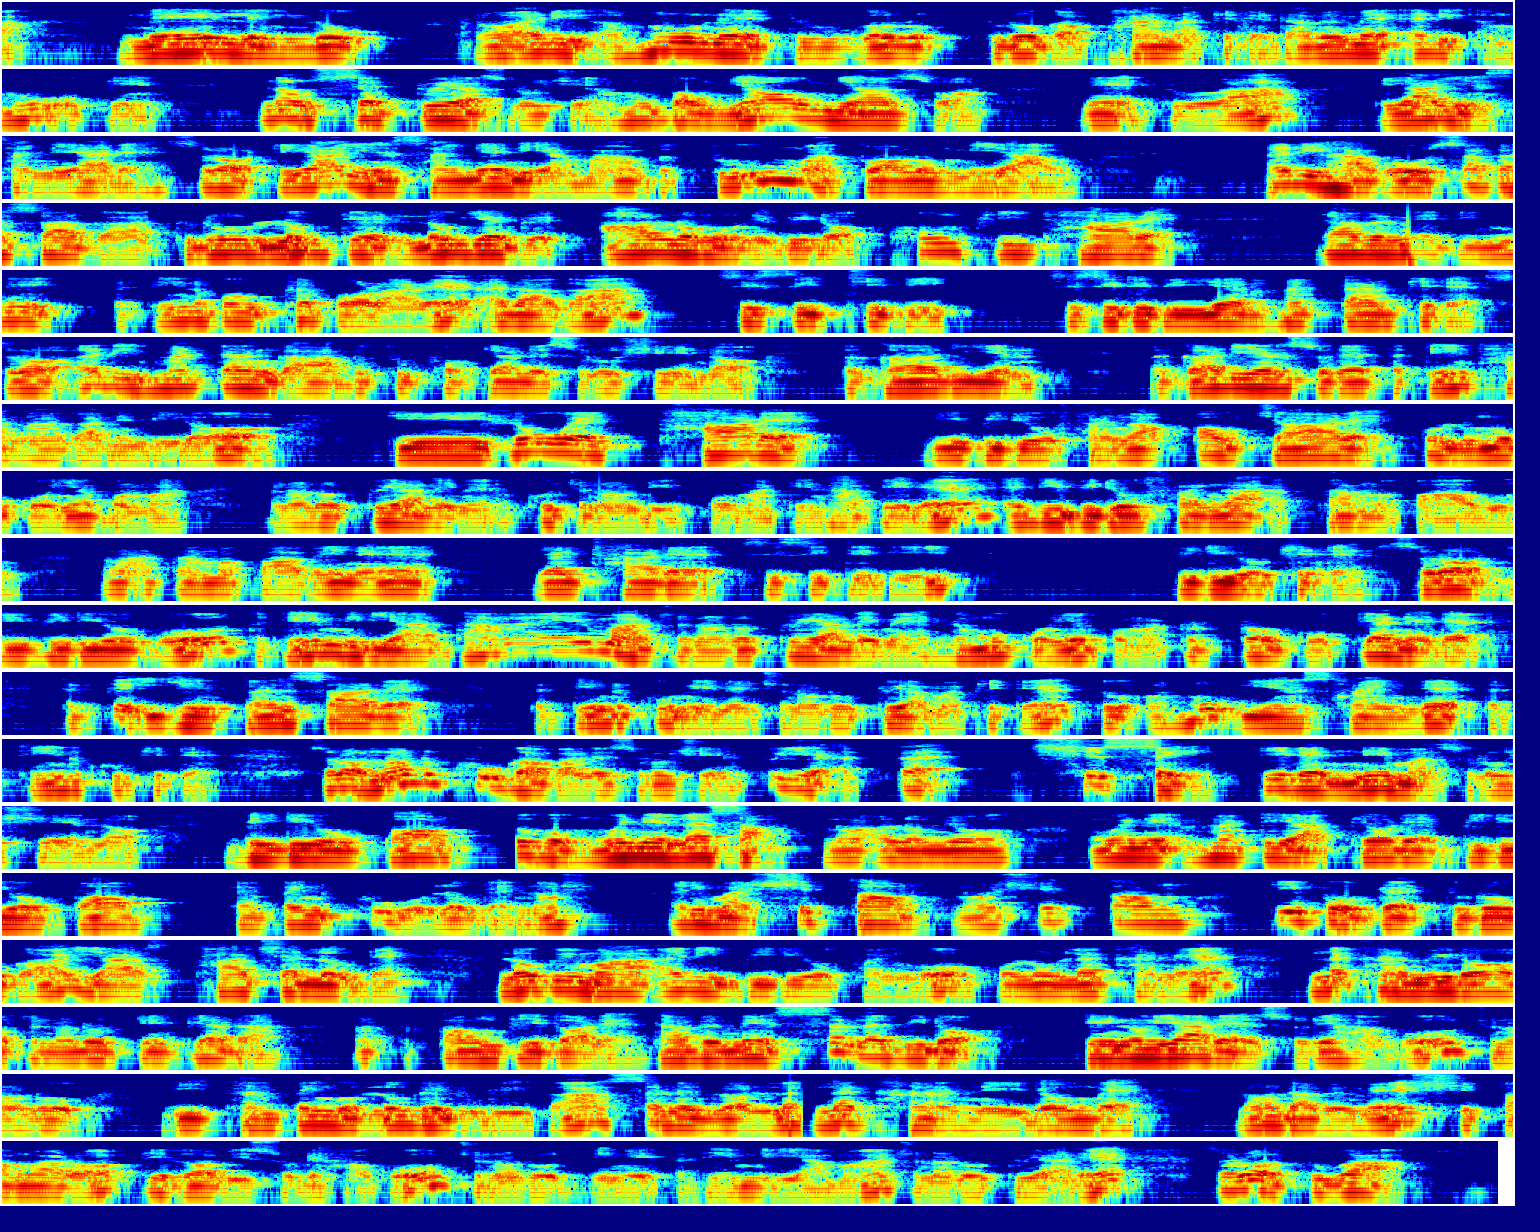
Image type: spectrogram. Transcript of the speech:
မဲလိမ်လို့ နော်အဲ့ဒီအမှုနဲ့သူတို့သူတို့ကဖမ်းတာဖြစ်တယ်ဒါပေမဲ့အဲ့ဒီအမှုအပြင်နောက်ဆက်တွဲရဆိုလို့ရှိရင်အမှုပေါက်များများစွာနဲ့သူကတရားရင်ဆိုင်နေရတယ်ဆိုတော့တရားရင်ဆိုင်တဲ့နေရာမှာဘယ်သူမှသွားလို့မရဘူးအဲ့ဒီဟာကိုစက္ကစကသူတို့လုတ်တဲ့လုတ်ရက်တွေအားလုံးကိုနေပြီးတော့ဖုံးဖိထားတယ်ဒါပေမဲ့ဒီနေ့သတင်းတစ်ပုဒ်ထွက်ပေါ်လာတယ်အဲ့ဒါက CCTV CCTV ရဲ့မှတ်တမ်းဖြစ်တယ်ဆိုတော့အဲ့ဒီမှတ်တမ်းကဘယ်သူဖော်ပြလဲဆိုလို့ရှိရင်တော့ The Guardian The Guardian ဆိုတဲ့သတင်းဌာနကနေပြီးတော့ ဒီလှုပ်ဝဲထားတဲ့ဒီဗီဒီယိုဖိုင်ကပေါက်ကြားတယ်ခုလူမှုကွန်ရက်ပေါ်မှာကျွန်တော်တို့တွေ့ရလိမ့်မယ်အခုကျွန်တော်ဒီပေါ်မှာတင်ထားပေးတယ်အဲ့ဒီဗီဒီယိုဖိုင်ကအသံမပါဘူးเนาะအသံမပါဘဲနဲ့ရိုက်ထားတဲ့ CCTV ဗီဒီယိုဖြစ်တယ်ဆိုတော့ဒီဗီဒီယိုကိုသတင်းမီဒီယာတိုင်းမှာကျွန်တော်တို့တွေ့ရလိမ့်မယ်လူမှုကွန်ရက်ပေါ်မှာတော်တော်ကိုပြန့်နေတဲ့တကယ့်ရေပန်းစားတဲ့သတင်းတစ်ခုအနေနဲ့ကျွန်တော်တို့တွေ့ရမှာဖြစ်တယ်သူအမှုရင်ဆိုင်တဲ့သတင်းတစ်ခုဖြစ်တယ်ဆိုတော့နောက်တစ်ခုကပါလဲဆိုလို့ရှိရင်သူ့ရဲ့အသက် 80ပြည့်တဲ့နေ့မှာဆိုလို့ရှိရင်တော့ဗီဒီယိုဘောင်းသူ့ကိုမွေးနေ့လက်ဆောင်เนาะအဲ့လိုမျိုးမွေးနေ့အမှတ်တရပြောတဲ့ဗီဒီယိုဘောင်း campaign တစ်ခုကိုလုပ်တယ်เนาะအဲ့ဒီမှာ8000เนาะ8000ပြည့်ဖို့အတွက်သူတို့ကရာထားချက်လုပ်တယ်လုပ်ပြီးမှအဲ့ဒီဗီဒီယိုဖိုင်ကိုအကုန်လုံးလက်ခံတယ်လက်ခံပြီးတော့ကျွန်တော်တို့တင်ပြတာ1000ပြည့်သွားတယ်ဒါပေမဲ့ဆက်လက်ပြီးတော့တင်လို့ရတယ်ဆိုတဲ့ဟာကိုကျွန်တော်တို့ဒီ campaign ကိုလုပ်တဲ့လူတွေကဆက်လက်ပြီးတော့လက်ခံနေတုံးပဲ เนาะဒါပေမဲ့ရှစ်တောင်းကတော့ပြည့်သွားပြီဆိုတဲ့ဟာကိုကျွန်တော်တို့ဒီနေ့သတင်းမီဒီယာမှာကျွန်တော်တို့တွေ့ရတယ်ဆိုတော့သူက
